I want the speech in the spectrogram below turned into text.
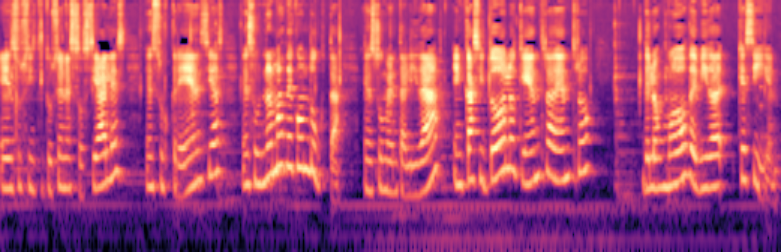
en sus instituciones sociales, en sus creencias, en sus normas de conducta, en su mentalidad, en casi todo lo que entra dentro de los modos de vida que siguen.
